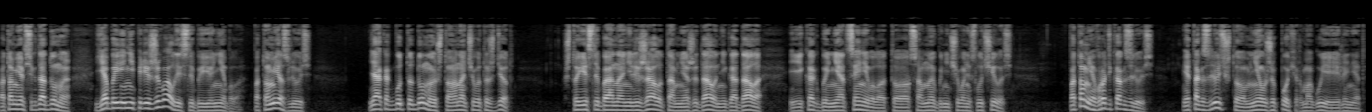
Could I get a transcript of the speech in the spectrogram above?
Потом я всегда думаю, я бы и не переживал, если бы ее не было. Потом я злюсь. Я как будто думаю, что она чего-то ждет. Что если бы она не лежала там, не ожидала, не гадала и как бы не оценивала, то со мной бы ничего не случилось. Потом я вроде как злюсь. Я так злюсь, что мне уже похер, могу я или нет.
